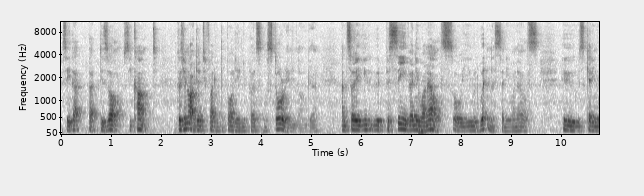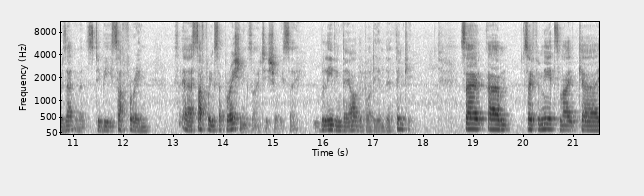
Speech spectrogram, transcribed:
See, that, that dissolves. You can't. Because you're not identified with the body and your personal story any longer. And so you would perceive anyone else, or you would witness anyone else who's getting resentments to be suffering, uh, suffering separation anxiety, shall we say, believing they are the body and they're thinking. So, um, so for me, it's like uh,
